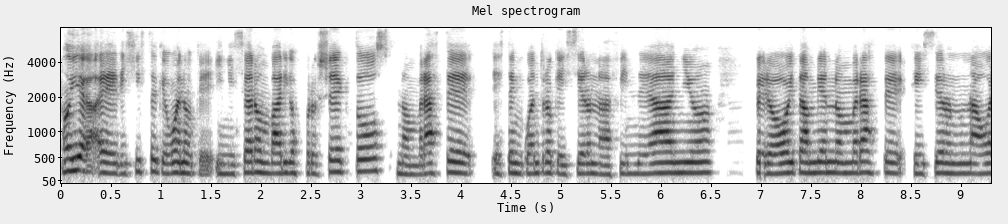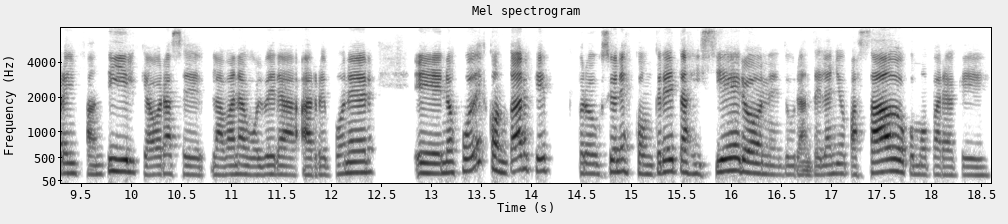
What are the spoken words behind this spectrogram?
Hoy eh, dijiste que, bueno, que iniciaron varios proyectos, nombraste este encuentro que hicieron a fin de año, pero hoy también nombraste que hicieron una obra infantil, que ahora se la van a volver a, reponer. Eh, ¿Nos podés contar qué producciones concretas hicieron eh, durante el año pasado, como para que,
